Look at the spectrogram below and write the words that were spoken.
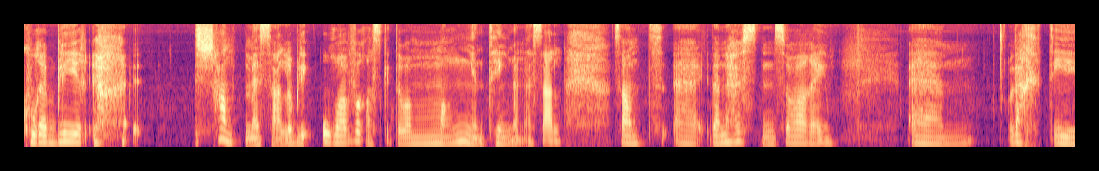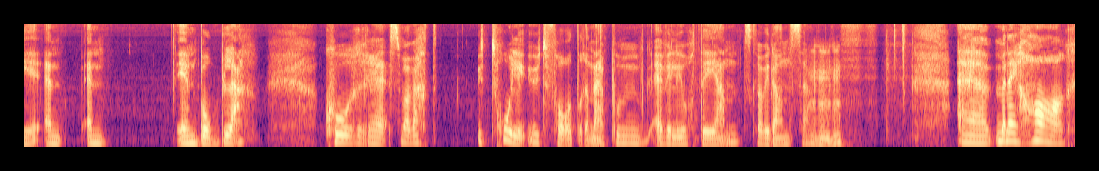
hvor jeg blir kjent med meg selv og blir overrasket over mange ting med meg selv. Sant? Eh, denne høsten så har jeg eh, vært i en, en, i en boble hvor, eh, som har vært utrolig utfordrende på om jeg ville gjort det igjen. Skal vi danse? Eh, men jeg har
